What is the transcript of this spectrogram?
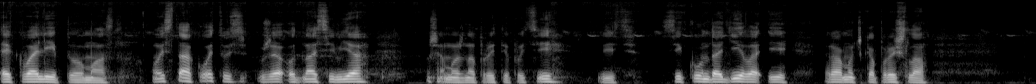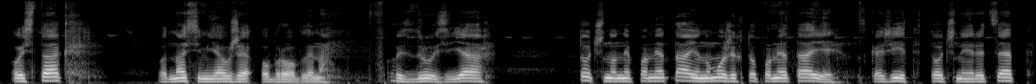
екваліптового масла. Ось так, ось, вже одна сім'я. Ще можна пройти по цій. Дивіться, секунда діла і рамочка пройшла. Ось так одна сім'я вже оброблена. Ось, друзі, я точно не пам'ятаю, ну може хто пам'ятає, скажіть точний рецепт.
